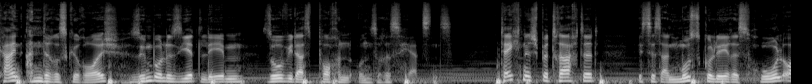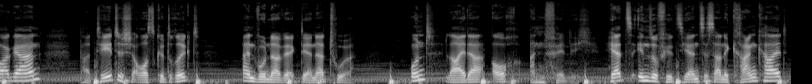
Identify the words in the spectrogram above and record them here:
Kein anderes Geräusch symbolisiert Leben so wie das Pochen unseres Herzens. Technisch betrachtet ist es ein muskuläres Hohlorgan, pathetisch ausgedrückt ein Wunderwerk der Natur. Und leider auch anfällig. Herzinsuffizienz ist eine Krankheit,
